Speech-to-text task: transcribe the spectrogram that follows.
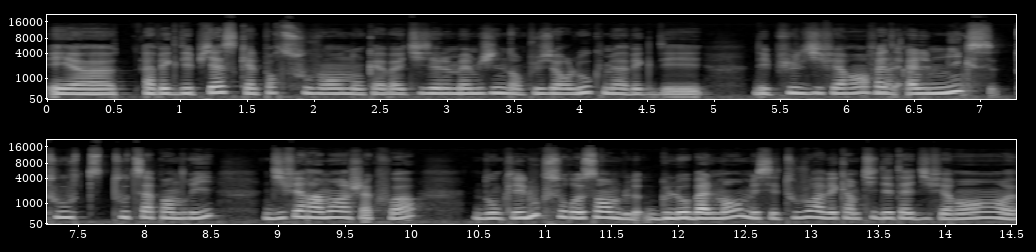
et euh, avec des pièces qu'elle porte souvent. Donc elle va utiliser le même jean dans plusieurs looks, mais avec des, des pulls différents. En fait, elle mixe toute, toute sa penderie différemment à chaque fois. Donc les looks se ressemblent globalement, mais c'est toujours avec un petit détail différent.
